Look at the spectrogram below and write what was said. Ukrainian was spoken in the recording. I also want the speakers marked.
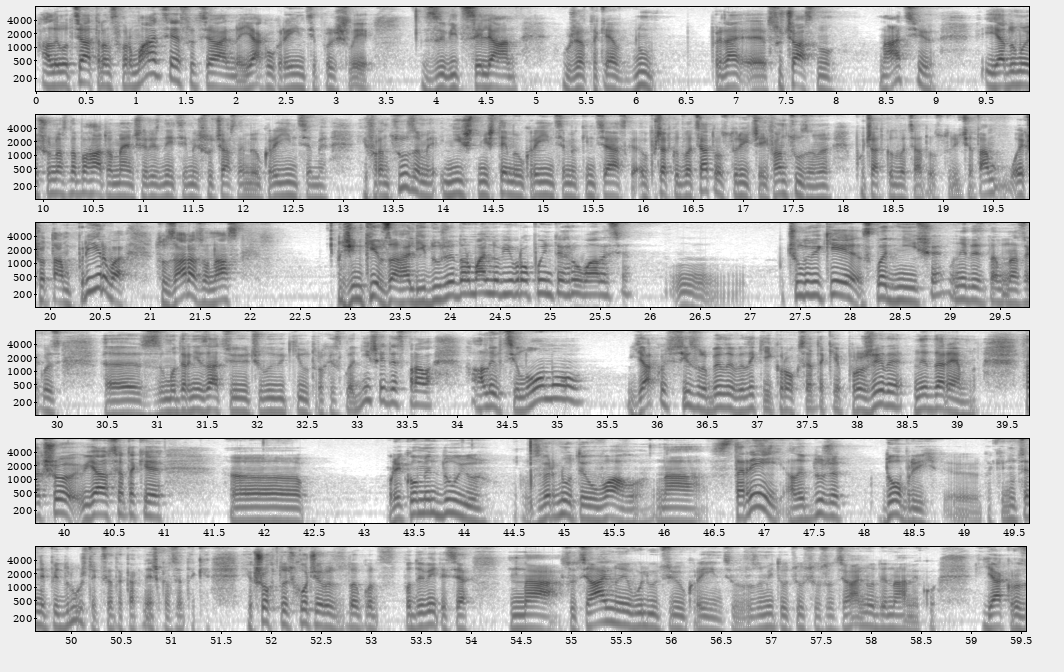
Speaker 1: Але оця трансформація соціальна, як українці пройшли з від селян вже в таке ну, е, в сучасну націю. І я думаю, що у нас набагато менше різниці між сучасними українцями і французами, ніж між тими українцями кінця початку ХХ століття і французами початку ХХ століття. Там, якщо там прірва, то зараз у нас жінки взагалі дуже нормально в Європу інтегрувалися. Чоловіки складніше, вони десь там у нас якось е, з модернізацією чоловіків трохи складніше йде справа. Але в цілому якось всі зробили великий крок. Все-таки прожили недаремно. Так що я все-таки е, рекомендую звернути увагу на старий, але дуже добрий. е, Такий, ну це не підручник, це така книжка. Все-таки. Якщо хтось хоче роз- подивитися на соціальну еволюцію українців, зрозуміти цю всю соціальну динаміку, як розвивається.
